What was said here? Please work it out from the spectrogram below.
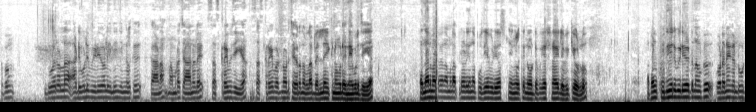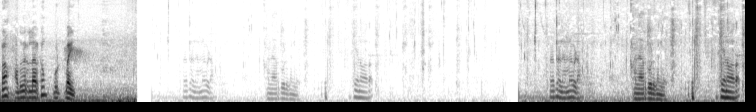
അപ്പം ഇതുപോലുള്ള അടിപൊളി വീഡിയോകൾ ഇനി നിങ്ങൾക്ക് കാണാം. നമ്മുടെ ചാനൽ സബ്സ്ക്രൈബ് ചെയ്യുക. സബ്സ്ക്രൈബ് ബട്ടനോട് ചേർന്നുള്ള ബെല്ലൈക്കണും കൂടെ എനേബിൾ ചെയ്യുക. എന്നാൽ മാത്രമേ നമ്മൾ അപ്ലോഡ് ചെയ്യുന്ന പുതിയ വീഡിയോസ് നിങ്ങൾക്ക് നോട്ടിഫിക്കേഷനായി ലഭിക്കുകയുള്ളൂ. അപ്പോൾ പുതിയൊരു വീഡിയോ ആയിട്ട് നമുക്ക് ഉടനെ കണ്ടുമുട്ടാം. അതുവരെ എല്ലാവർക്കും ഗുഡ് ബൈ കുഴപ്പമില്ല നമ്മൾ വിടാം. അതാർക്ക് കൊടുക്കണ്ടേ? ക്ഷീണമാകാം.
